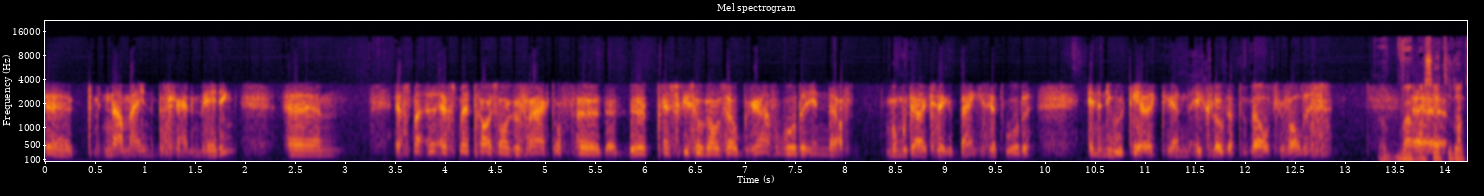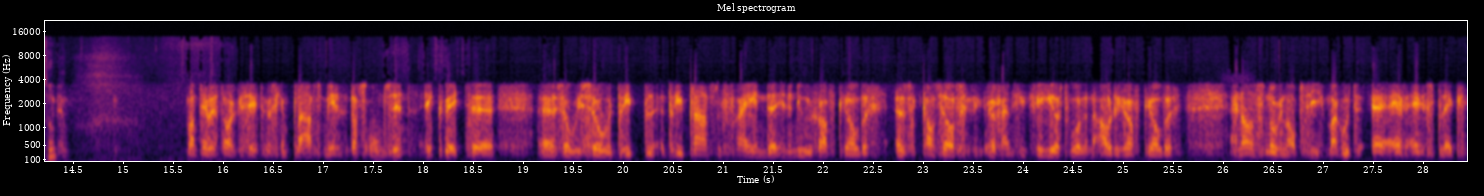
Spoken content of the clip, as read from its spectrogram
uh, naar mijn bescheiden mening. Uh, er, is mij, er is mij trouwens al gevraagd of de, de, prins Friso wel zou begraven worden in... De, of, we moeten eigenlijk zeggen bijgezet worden in de Nieuwe Kerk. En ik geloof dat dat wel het geval is. Waar baseert u dat op? Want er werd al gezegd, er is geen plaats meer. Dat is onzin. Ik weet uh, uh, sowieso drie, drie plaatsen vrij in de, in de nieuwe grafkelder. Er kan zelfs ruimte gecreëerd worden in de oude grafkelder. En dan is er nog een optie. Maar goed, er, er is plek.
